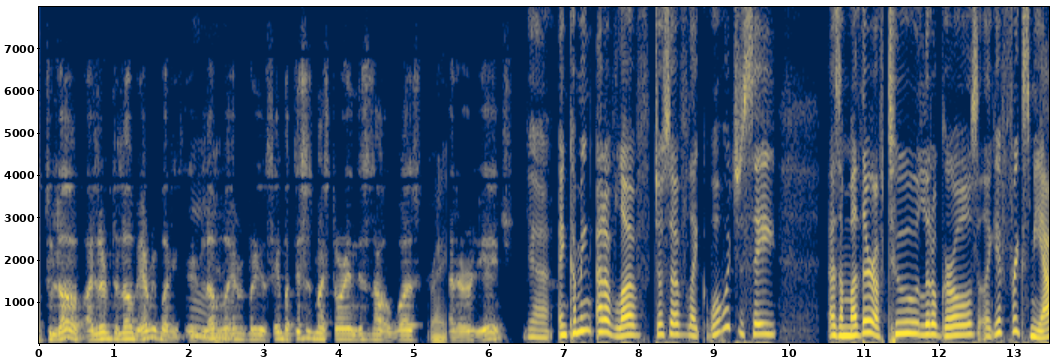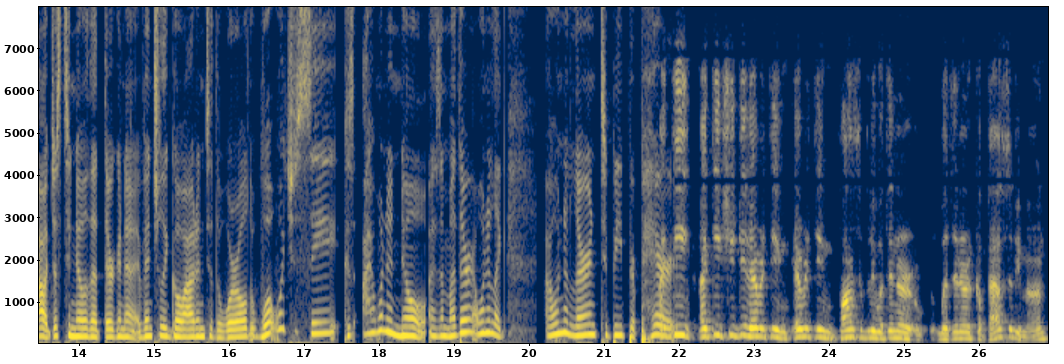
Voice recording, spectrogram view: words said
to love. I learned to love everybody, and love Mm. everybody the same. But this is my story, and this is how it was Right. at an early age. Yeah. And coming out of love, Joseph, like, what would you say as a mother of two little girls? Like, it freaks me out just to know that they're going to eventually go out into the world. What would you say? Because I want to know as a mother, I want to, like, I want to learn to be prepared. I prepared. think I think she did everything everything possibly within her within her capacity, man.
